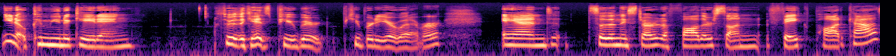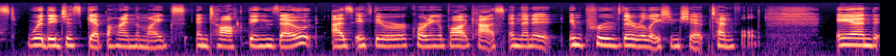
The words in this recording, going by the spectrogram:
you know, communicating through the kids' puber- puberty or whatever. And so then they started a father son fake podcast where they just get behind the mics and talk things out as if they were recording a podcast. And then it improved their relationship tenfold. And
